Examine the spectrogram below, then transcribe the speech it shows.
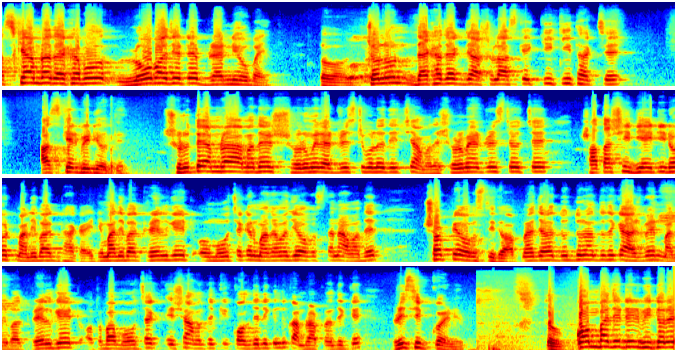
আজকে আমরা দেখাবো লো বাজেটের ব্র্যান্ড নিউ বাইক তো চলুন দেখা যাক যে আসলে আজকে কি কি থাকছে আজকের ভিডিওতে। শুরুতে আমরা আমাদের শোরুমের অ্যাড্রেসটি বলে দিচ্ছি। আমাদের শোরুমের অ্যাড্রেসটি হচ্ছে সাতাশি ডিআইটি রোড মালিবাগ, ঢাকা। এটি মালিবাগ রেল গেট ও মৌচাকের মাঝামাঝি অবস্থানে আমাদের শপটি অবস্থিত। আপনারা যারা দূর দূরান্ত থেকে আসবেন মালিবাগ রেল গেট অথবা মৌচাক, এসে আমাদেরকে কল দিলে কিন্তু আমরা আপনাদেরকে রিসিভ করে নেব। তো কম বাজেটের ভিতরে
